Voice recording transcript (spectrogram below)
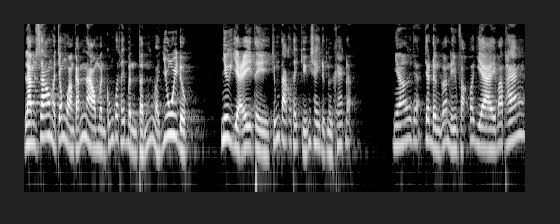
Làm sao mà trong hoàn cảnh nào mình cũng có thể bình tĩnh và vui được? Như vậy thì chúng ta có thể chuyển xây được người khác đó. Nhớ chứ, chứ đừng có niệm phật có dài ba tháng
